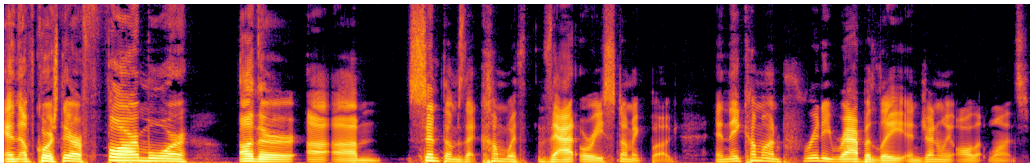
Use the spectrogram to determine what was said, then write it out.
And of course, there are far more other uh, um, symptoms that come with that or a stomach bug and they come on pretty rapidly and generally all at once.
